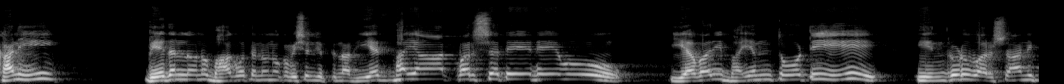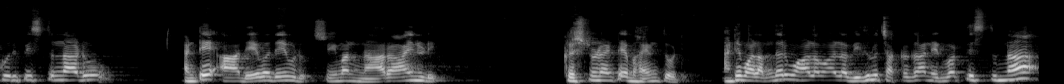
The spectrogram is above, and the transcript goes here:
కానీ వేదంలోనూ భాగవతంలోనూ ఒక విషయం చెప్తున్నారు యద్భయాత్ వర్షతే దేవో ఎవరి భయంతో ఇంద్రుడు వర్షాన్ని కురిపిస్తున్నాడు? అంటే ఆ దేవదేవుడు శ్రీమన్ నారాయణుడి కృష్ణుడు అంటే భయంతో అంటే వాళ్ళందరూ వాళ్ళ వాళ్ళ విధులు చక్కగా నిర్వర్తిస్తున్నా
